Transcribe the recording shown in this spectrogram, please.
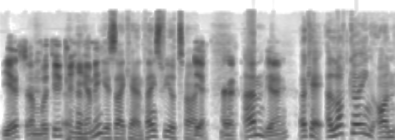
Yes, I'm with you. Can you hear me? yes, I can. Thanks for your time. Yeah. Uh, Um, yeah. Okay, a lot going on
